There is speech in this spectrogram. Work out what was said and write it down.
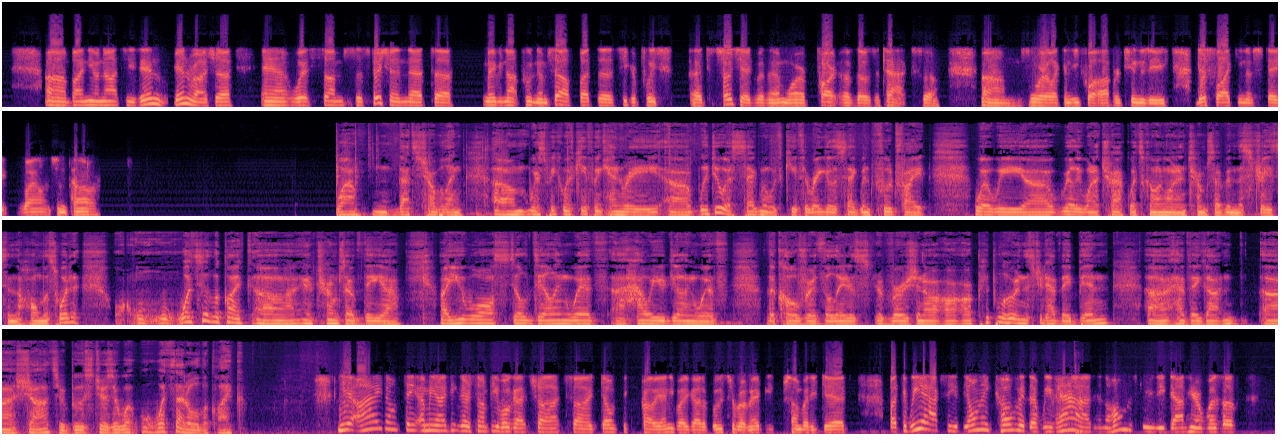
uh, by neo Nazis in in Russia, and with some suspicion that uh, maybe not Putin himself, but the secret police associated with him were part of those attacks. So, um, so we're like an equal opportunity disliking of state violence and power. Wow, that's troubling. Um, we're speaking with Keith McHenry. Uh, we do a segment with Keith, a regular segment, Food Fight, where we uh, really want to track what's going on in terms of in the streets and the homeless. What what's it look like uh, in terms of the? Uh, are you all still dealing with? Uh, how are you dealing with the COVID, the latest version? Are, are, are people who are in the street have they been? Uh, have they gotten? Uh, shots or boosters, or what? What's that all look like? Yeah, I don't think. I mean, I think there's some people got shots. I don't think probably anybody got a booster, but maybe somebody did. But we actually, the only COVID that we've had in the homeless community down here was of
